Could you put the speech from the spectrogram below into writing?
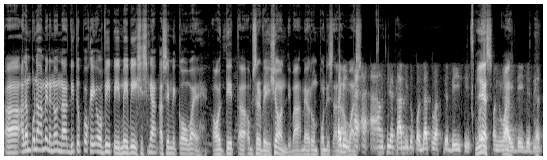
uh, alam po namin ano, na dito po kay OVP may basis nga kasi may COA eh, audit uh, observation, di ba? Meron pong I mean, a- a- ang sinasabi ko po, that was the basis on, Yes, on why yes. they did not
